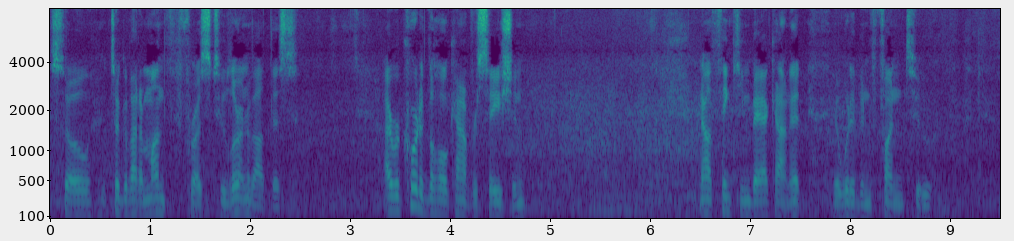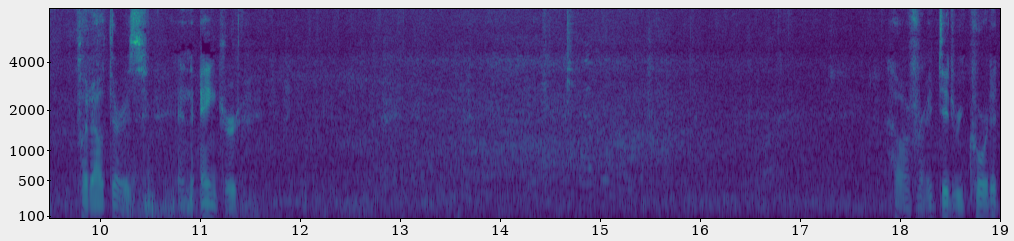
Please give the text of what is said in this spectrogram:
So it took about a month for us to learn about this. I recorded the whole conversation. Now thinking back on it it would have been fun to put out there as an anchor However, I did record it.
